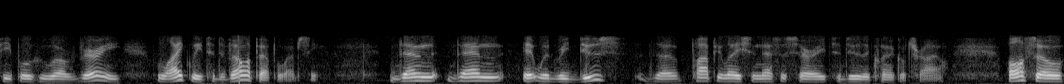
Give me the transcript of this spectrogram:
people who are very likely to develop epilepsy, then then it would reduce the population necessary to do the clinical trial. Also,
